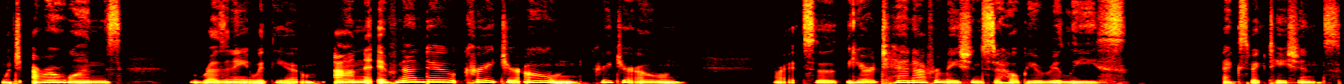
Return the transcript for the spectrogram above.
whichever ones resonate with you. And if none do, create your own. Create your own. All right, so here are 10 affirmations to help you release expectations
